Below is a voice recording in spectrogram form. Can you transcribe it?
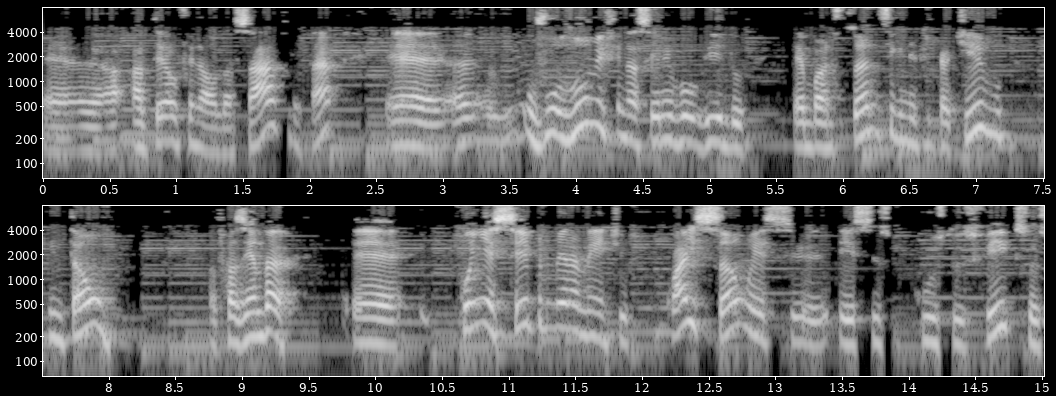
é, até o final da safra, tá? É, o volume financeiro envolvido é bastante significativo. Então a fazenda é, conhecer primeiramente quais são esse, esses custos fixos,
